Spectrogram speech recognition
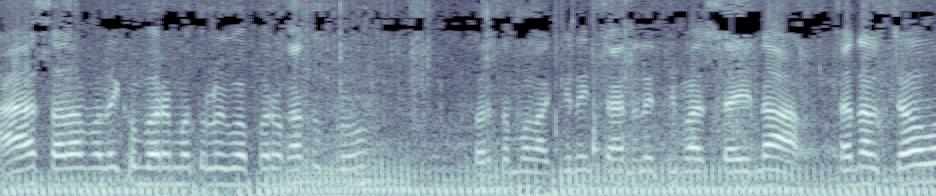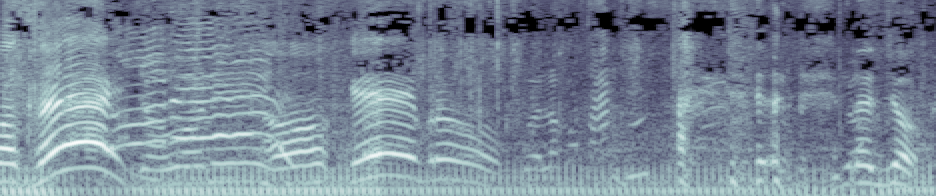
Assalamualaikum warahmatullahi wabarakatuh bro. Bertemu lagi nih channel Dimas Zainal. Channel Jawa Zeng Oke bro. Lanjut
